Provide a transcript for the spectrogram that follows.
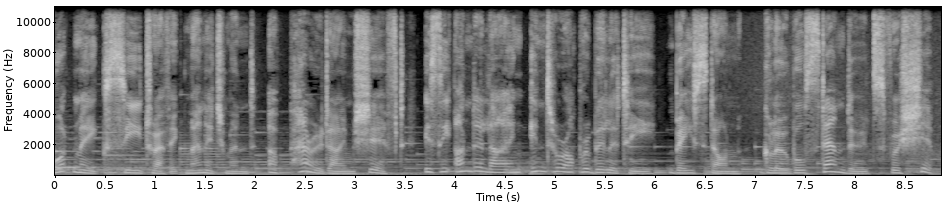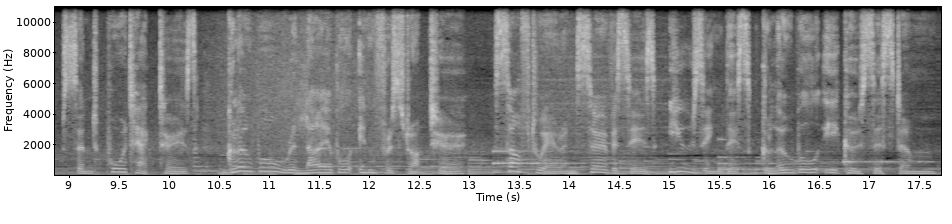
What makes sea traffic management a paradigm shift is the underlying interoperability based on global standards for ships and port actors, global reliable infrastructure, software and services using this global ecosystem.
